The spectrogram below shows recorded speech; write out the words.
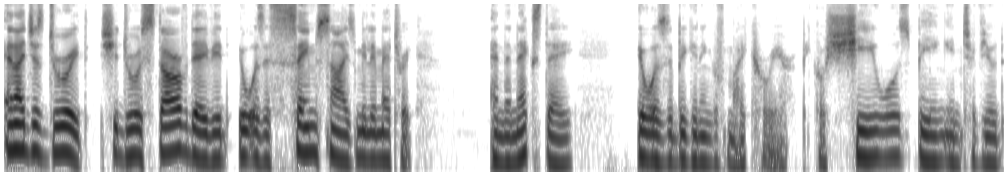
and I just drew it. She drew a Star of David. It was the same size, millimetric. And the next day, it was the beginning of my career because she was being interviewed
